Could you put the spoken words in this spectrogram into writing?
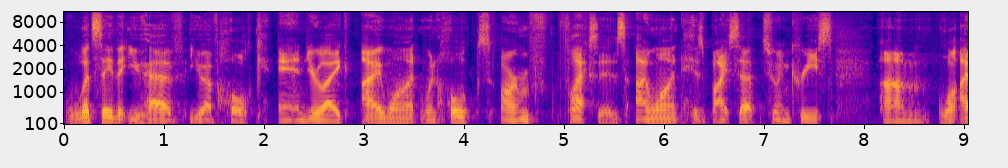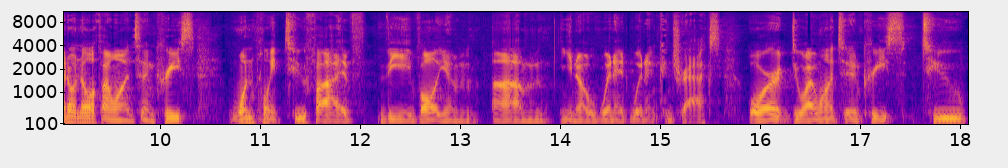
let's say that you have you have hulk and you're like i want when hulk's arm flexes i want his bicep to increase um, well i don't know if i want to increase 1.25 the volume um, you know when it when it contracts or do i want to increase two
